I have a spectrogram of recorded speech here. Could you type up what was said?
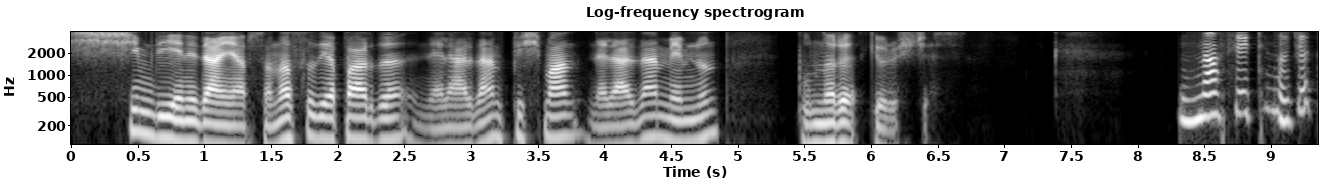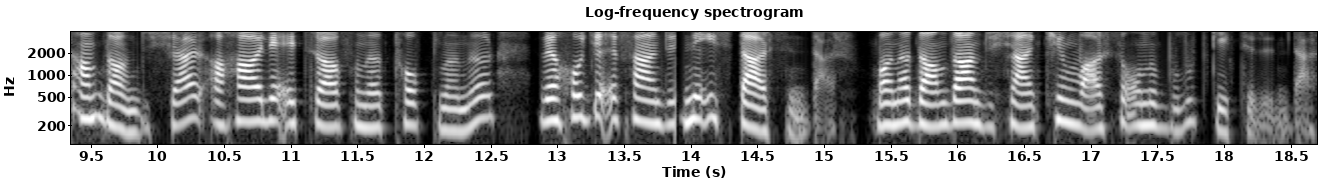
Şimdi yeniden yapsa nasıl yapardı? Nelerden pişman, nelerden memnun? Bunları görüşeceğiz. Nasrettin Hoca damdan düşer, ahali etrafına toplanır ve hoca efendi ne istersin der. Bana damdan düşen kim varsa onu bulup getirin der.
